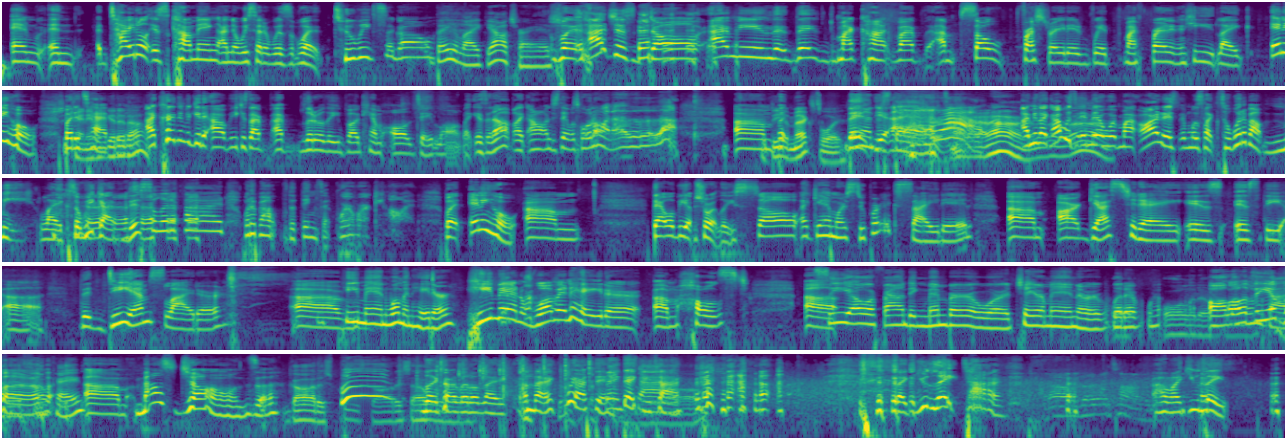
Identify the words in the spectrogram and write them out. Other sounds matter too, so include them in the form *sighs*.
and and title is coming. I know we said it was what two weeks ago. They like y'all trash, but I just *laughs* don't. I mean, they my con. My, I'm so frustrated with my friend, and he like. Anywho, She but can't it's even happening. get it out. I couldn't even get it out because I, I literally bug him all day long. Like, is it up? Like, I don't understand what's going on. Um, The but DMX voice. they yeah. understand. *laughs* I mean, like I was in there with my artist and was like, "So what about me? Like, so we got *laughs* this solidified. What about the things that we're working on?" But anywho, um, that will be up shortly. So again, we're super excited. Um, our guest today is is the uh, the DM slider. *laughs* He man, woman hater, He man woman hater um, host. Uh, CEO or founding member or chairman or whatever. all of them. All, All of, of them? the Got it. above. Okay. Um, Mouse Jones. Goddess, peace, goddess. how like are our y'all? little like I'm like where are our thing. Thanks, Thank you, Ty. *laughs* like you late, Ty. I like you late. *laughs*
